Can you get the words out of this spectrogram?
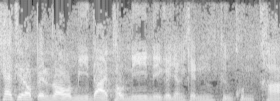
แค่ที่เราเป็นเรามีได้เท่านี้นี่ก็ยังเห็นถึงคุณค่า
